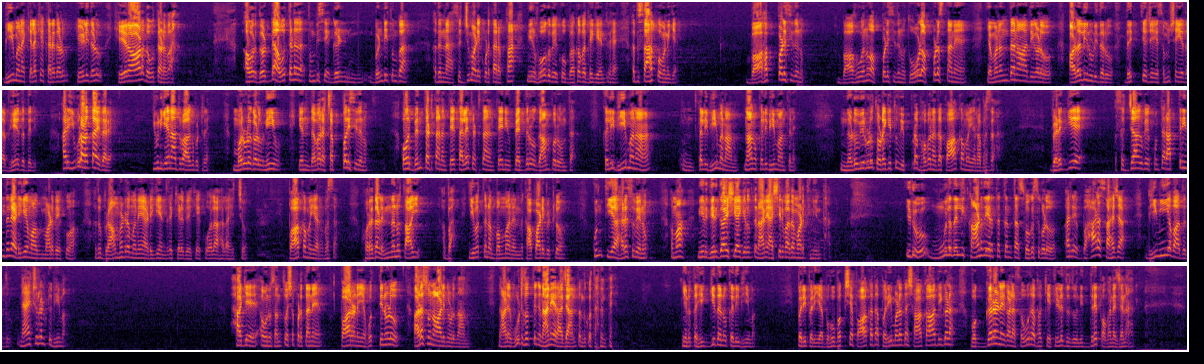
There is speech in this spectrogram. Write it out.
ಭೀಮನ ಕೆಲಕ್ಕೆ ಕರೆದಳು, ಹೇಳಿದಳು, ಹೇರಾಳದ ಔತಣವ. ಅವರು ದೊಡ್ಡ ಔತಣ ತುಂಬಿಸಿ ಗಣ್, ಬಂಡಿ ತುಂಬ ಅದನ್ನ ಸಜ್ಜು ಮಾಡಿ ಕೊಡ್ತಾರಪ್ಪ, ನೀನು ಹೋಗಬೇಕು ಬಕಬದೆಗೆ ಅಂದ್ರೆ ಅದು ಸಾಕು ಅವನಿಗೆ. ಬಾಹಪ್ಪಳಿಸಿದನು ಬಾಹುವನು ಅಪ್ಪಳಿಸಿದನು, ತೋಳು ಅಪ್ಪಳಿಸ್ತಾನೆ. ಯಮನಂದನಾದಿಗಳು ಅಳಲಿ ನುಡಿದರು ದೈತ್ಯಜಯ ಸಂಶಯದ ಭೇದದಲ್ಲಿ. ಅರೆ ಇವರು ಅಳ್ತಾ ಇದ್ದಾರೆ. ಇವನಿಗೇನಾದರೂ ಆಗಿಬಿಟ್ರೆ ಮರುಳುಗಳು ನೀವು ಎಂದವರ ಚಪ್ಪರಿಸಿದನು. ಅವ್ರು ಬೆನ್ ತಟ್ತಾನಂತೆ, ತಲೆ ತಟ್ತಾನಂತೆ, ನೀವು ಪೆದ್ದರು ಗಾಂಪರು ಅಂತ. ಕಲಿಭೀಮನ ಕಲಿಭೀಮ ನಾನು ನಾನು ಕಲಿಭೀಮ ಅಂತಾನೆ. ನಡುವಿರುಳು ತೊಡಗಿತು ವಿಪ್ರಭವನದ ಪಾಕಮಯ ರಭಸ. ಬೆಳಗ್ಗೆ ಸಜ್ಜಾಗಬೇಕು ಅಂತ ರಾತ್ರಿಯಿಂದಲೇ ಅಡಿಗೆ ಮಾಡಬೇಕು. ಅದು ಬ್ರಾಹ್ಮಣರ ಮನೆಯ ಅಡಿಗೆ ಅಂದರೆ ಕೇಳಬೇಕೆ, ಕೋಲಾಹಲ ಹೆಚ್ಚು. ಪಾಕಮಯ ರಭಸ. ಹೊರದಳೆನ್ನನು ತಾಯಿ. ಅಬ್ಬ, ಇವತ್ತು ನಮ್ಮಮ್ಮ ನನ್ನ ಕಾಪಾಡಿಬಿಟ್ಲು. ಕುಂತಿಯ ಹರಸುವೆನು. ಅಮ್ಮ, ನೀನು ದೀರ್ಘಾಯುಷಿಯಾಗಿರುತ್ತೆ ನಾನೇ ಆಶೀರ್ವಾದ ಮಾಡ್ತೀನಿ ಅಂತ. ಇದು ಮೂಲದಲ್ಲಿ ಕಾಣದೇ ಇರತಕ್ಕಂಥ ಸೊಗಸುಗಳು, ಅರೆ, ಬಹಳ ಸಹಜ, ಭೀಮೀಯವಾದದ್ದು ನ್ಯಾಚುರಲ್ ಟು ಭೀಮ. ಹಾಗೆ ಅವನು ಸಂತೋಷ ಪಡ್ತಾನೆ ಪಾರಣೆಯ ಹೊತ್ತಿನಳು, ಅರಸು ನಾಳಿನೊಳು ನಾನು. ನಾಳೆ ಊಟದೊತ್ತಿಗೆ ನಾನೇ ರಾಜ ಅಂತ ಅಂದ್ಕೋತಾನಂತೆ ಎನ್ನುತ್ತ ಹಿಗ್ಗಿದನು ಕಲಿಭೀಮ. ಪರಿಪರಿಯ ಬಹುಭಕ್ಷ್ಯ ಪಾಕದ ಪರಿಮಳದ ಶಾಖಾದಿಗಳ ಒಗ್ಗರಣೆಗಳ ಸೌರಭಕ್ಕೆ ತಿಳಿದುದು ನಿದ್ರೆ ಪವನ ಜನ.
